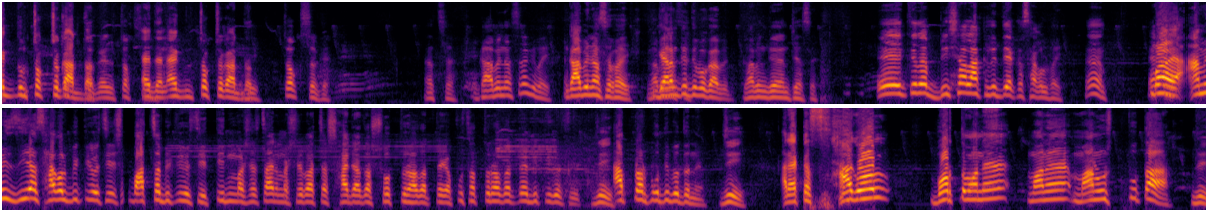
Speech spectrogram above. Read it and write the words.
একদম চকচকে আট দাঁত। দেন একদম চকচকে আট দাঁত। চকচকে। আচ্ছা গাবিন আছে নাকি ভাই? গাভিন আছে ভাই। গ্যারান্টি দিব গাভিন। গাবিন গ্যারান্টি আছে। এই বিশাল আকৃতি একটা ছাগল ভাই হ্যাঁ? ভাই আমি জিয়া ছাগল বিক্রি করছি বাচ্চা বিক্রি করছি তিন মাসের চার মাসের বাচ্চা ষাট হাজার সত্তর হাজার টাকা পঁচাত্তর হাজার টাকা বিক্রি করছি। আপনার প্রতিবেদনে। জি। আর একটা ছাগল বর্তমানে মানে মানুষ তুতা জি।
